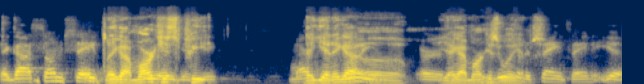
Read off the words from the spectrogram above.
they got some safety. They got Marcus Pete. yeah, they got uh, yeah, they got Marcus Williams. The Saints, ain't it? Yeah.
